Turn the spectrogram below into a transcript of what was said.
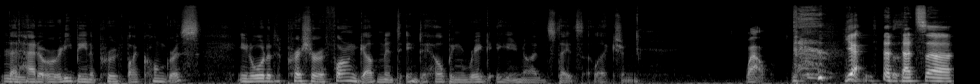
that had already been approved by Congress in order to pressure a foreign government into helping rig a United States election. Wow. Yeah, That's, uh,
